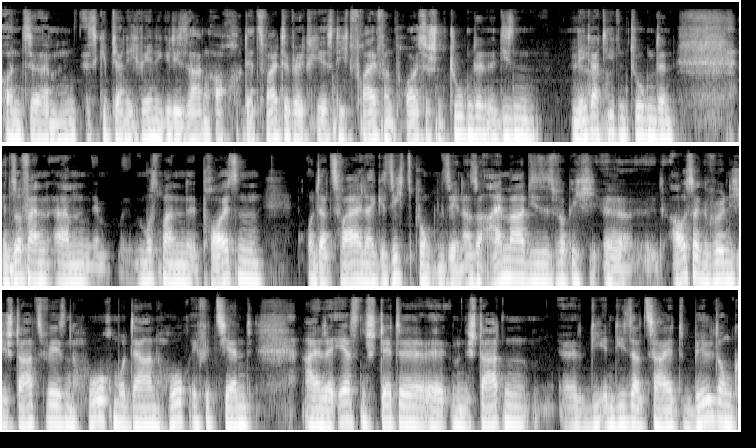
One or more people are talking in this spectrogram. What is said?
Und ähm, es gibt ja nicht wenige, die sagen, auch der Zweite Weltkrieg ist nicht frei von preußischen Tugenden. In diesen negativen ja. Tugenden. Insofern ähm, muss man Preußen unter zweierlei Gesichtspunkten sehen. Also einmal dieses wirklich äh, außergewöhnliche Staatswesen, hochmodern, hocheffizient, eine der ersten Städte, äh, Staaten, äh, die in dieser Zeit Bildung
